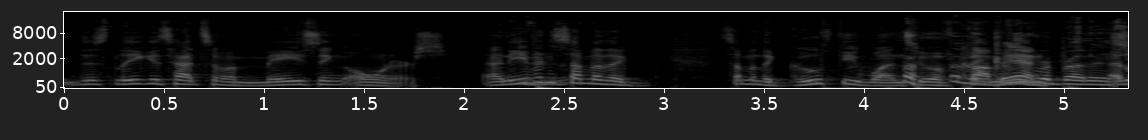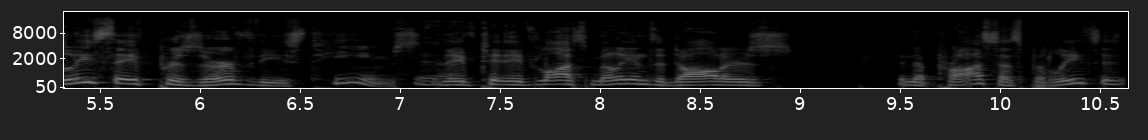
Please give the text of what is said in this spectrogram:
this league has had some amazing owners, and even some of the some of the goofy ones who have Mm-hmm. Come in. brothers. At least they've preserved these teams. Yeah. They've t- they've lost millions of dollars in the process, but at least at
